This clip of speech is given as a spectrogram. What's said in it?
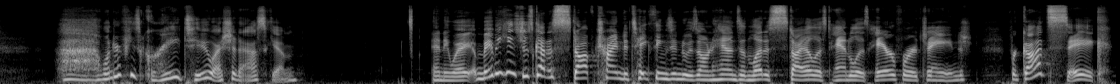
I wonder if he's gray too. I should ask him. Anyway, maybe he's just got to stop trying to take things into his own hands and let his stylist handle his hair for a change. For God's sake.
